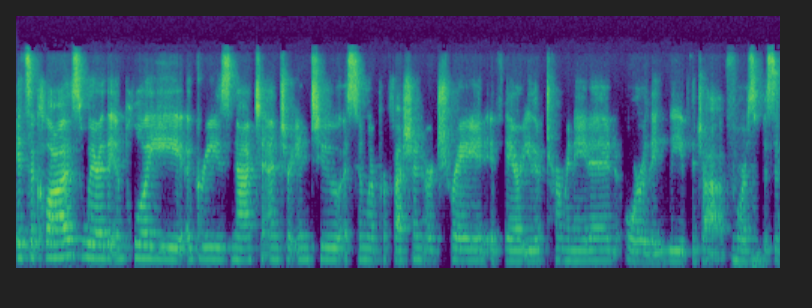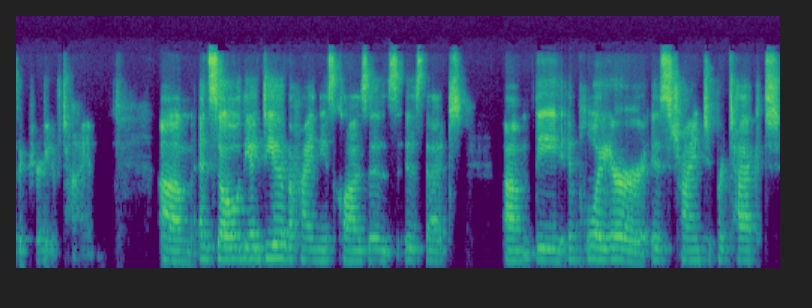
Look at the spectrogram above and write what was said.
it's a clause where the employee agrees not to enter into a similar profession or trade if they are either terminated or they leave the job for a mm-hmm. specific period of time. Um, and so the idea behind these clauses is that um, the employer is trying to protect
